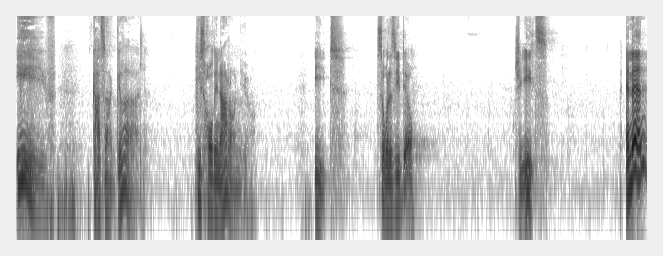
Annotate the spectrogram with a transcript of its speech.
Eve, God's not good. He's holding out on you. Eat. So, what does Eve do? She eats. And then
